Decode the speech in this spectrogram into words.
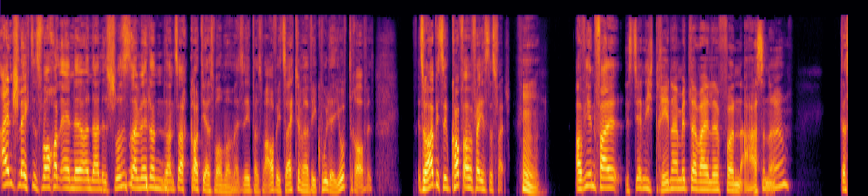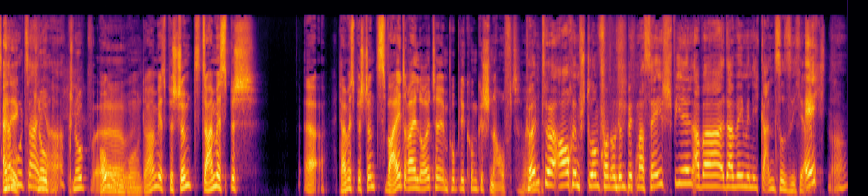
ein schlechtes Wochenende und dann ist Schluss damit und dann sagt Gott, ja, das wollen wir mal sehen, pass mal auf, ich zeig dir mal, wie cool der Job drauf ist. So habe ich es im Kopf, aber vielleicht ist das falsch. Hm. Auf jeden Fall. Ist der nicht Trainer mittlerweile von Arsenal? Das kann ah, nee, gut sein, Knupp, ja. Knupp, oh, äh, da haben wir jetzt bestimmt, da haben wir jetzt bestimmt, ja. Da haben es bestimmt zwei, drei Leute im Publikum geschnauft. Könnte auch im Sturm von Olympique Marseille spielen, aber da bin ich mir nicht ganz so sicher. Echt? Ne?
